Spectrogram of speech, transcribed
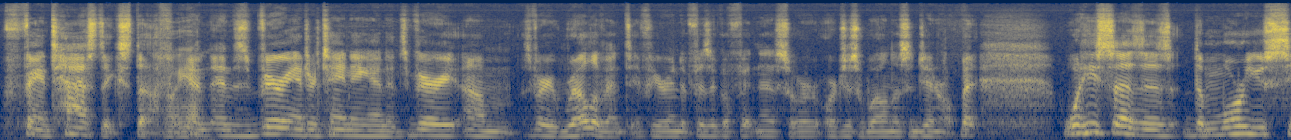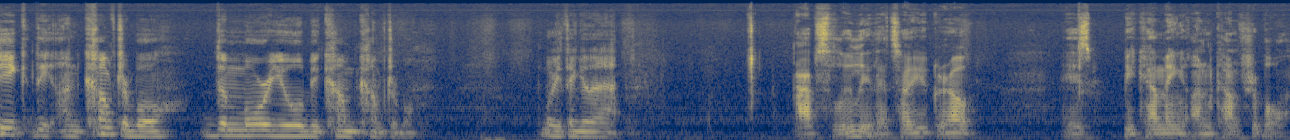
fantastic stuff, Oh, yeah. and, and it's very entertaining and it's very um, it's very relevant if you're into physical fitness or, or just wellness in general. But what he says is, the more you seek the uncomfortable, the more you will become comfortable. What do you think of that? Absolutely, that's how you grow, is becoming uncomfortable.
